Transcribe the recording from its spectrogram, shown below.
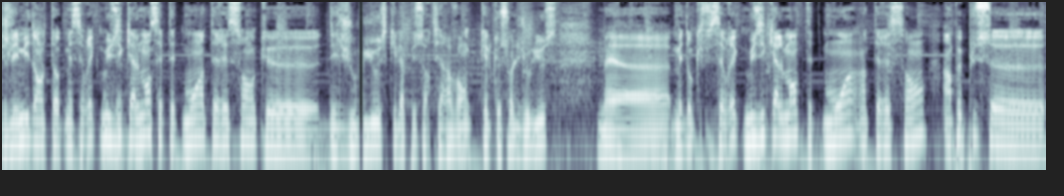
je l'ai mis dans le top. Mais c'est vrai que musicalement, c'est peut-être moins intéressant que des Julius qu'il a pu sortir avant, quel que soit le Julius. Mais euh, mais donc c'est vrai que musicalement, peut-être moins intéressant, un peu plus euh,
